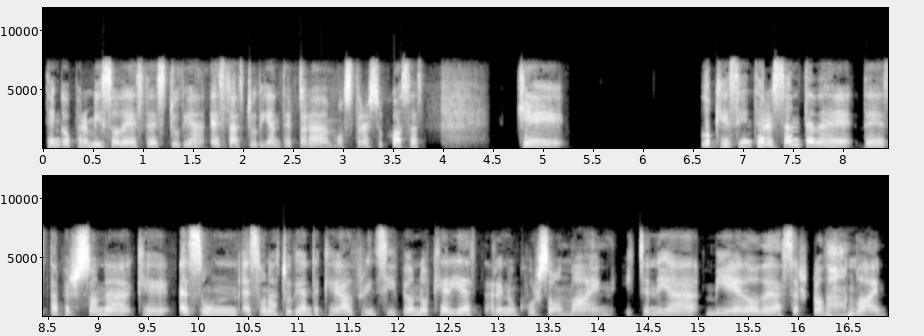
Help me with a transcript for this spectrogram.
tengo permiso de este estudiante, esta estudiante para mostrar sus cosas, que lo que es interesante de, esta persona, que es un, es un estudiante que al principio no quería estar en un curso online y tenía miedo de hacer todo online,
